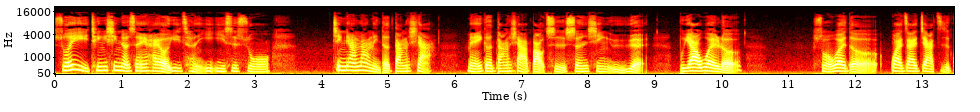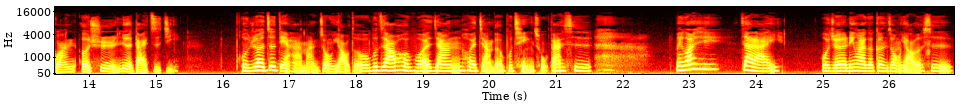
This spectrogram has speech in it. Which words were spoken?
所以听新的声音还有一层意义是说，尽量让你的当下每一个当下保持身心愉悦，不要为了所谓的外在价值观而去虐待自己。我觉得这点还蛮重要的，我不知道会不会这样会讲的不清楚，但是没关系。再来，我觉得另外一个更重要的是，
